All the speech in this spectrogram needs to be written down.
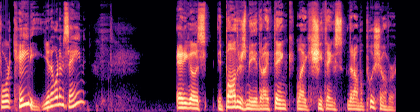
for Katie. You know what I'm saying?" And he goes, it bothers me that I think like she thinks that I'm a pushover.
